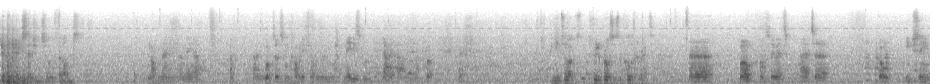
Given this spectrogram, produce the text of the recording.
Did you do research into other films? not many. I mean, I, I, I looked at some comedy films and like maybe some Die Hard but Can you talk through the process of colour correcting? uh, well, obviously we had to, I had to go each scene,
